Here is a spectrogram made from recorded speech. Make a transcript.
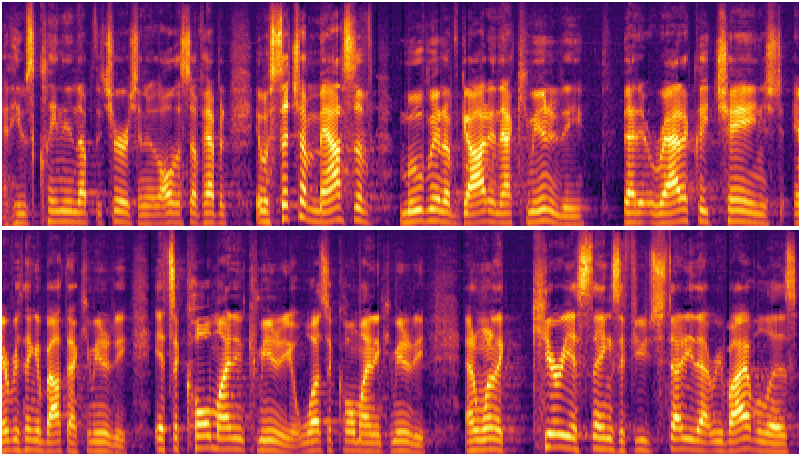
and he was cleaning up the church and all this stuff happened it was such a massive movement of god in that community that it radically changed everything about that community it's a coal mining community it was a coal mining community and one of the curious things if you study that revival is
